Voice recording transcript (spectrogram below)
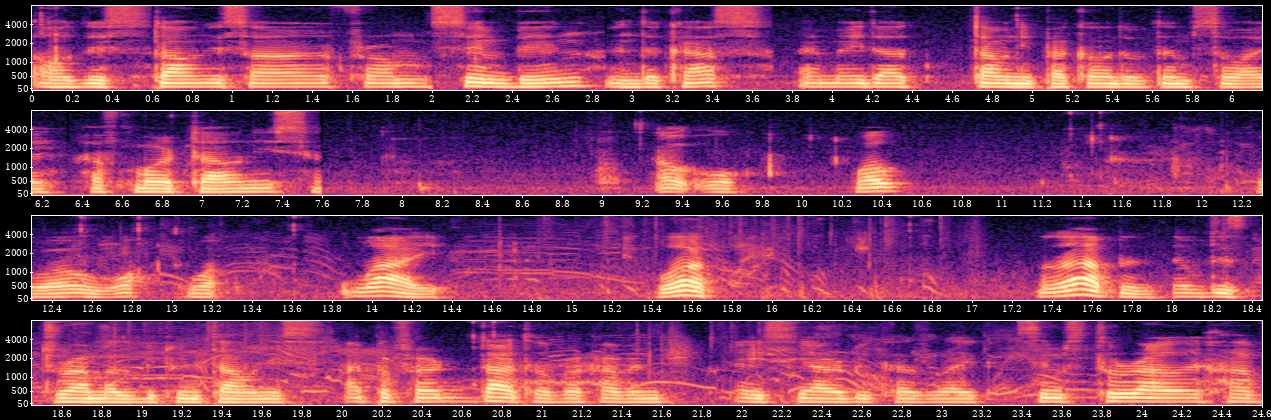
all these townies are from Simbin in the cast. I made a townie pack out of them so I have more townies. Oh, oh. whoa. Whoa, what, what, why? What? What happened? Of these dramas between townies. I prefer that over having ACR because like seems to rarely have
